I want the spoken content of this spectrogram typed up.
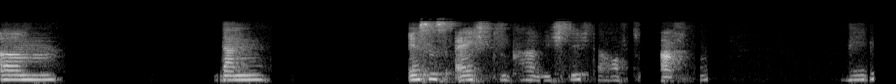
ähm, dann ist es echt super wichtig, darauf zu achten, wie du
